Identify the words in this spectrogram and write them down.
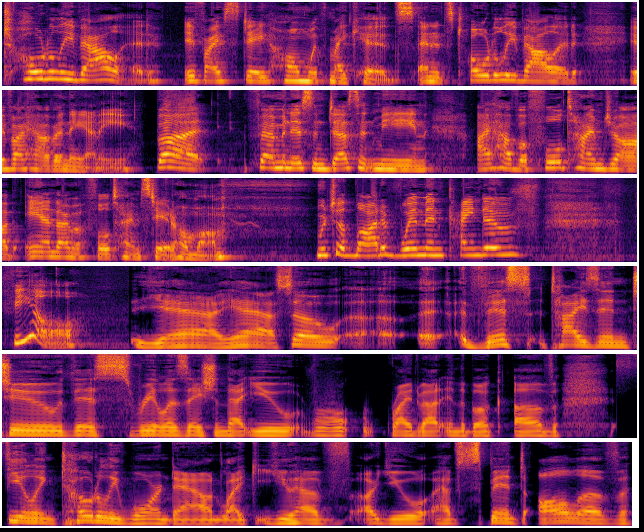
totally valid if I stay home with my kids, and it's totally valid if I have a nanny. But feminism doesn't mean I have a full time job and I'm a full time stay at home mom, which a lot of women kind of feel. Yeah, yeah. So uh, this ties into this realization that you r- write about in the book of feeling totally worn down, like you have uh, you have spent all of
